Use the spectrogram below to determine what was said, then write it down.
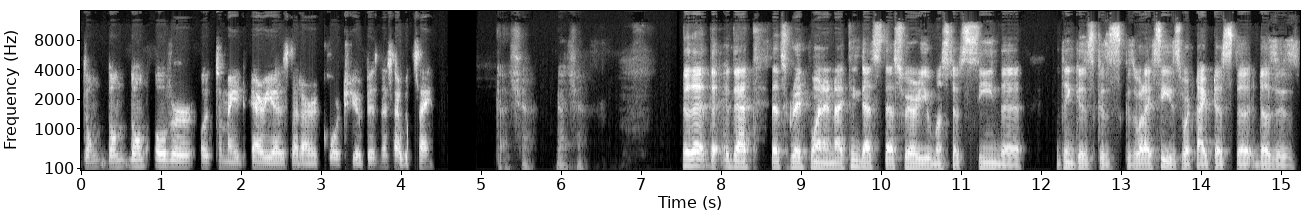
don't don't don't over automate areas that are core to your business i would say. Gotcha. Gotcha No, that, that that that's a great point, and I think that's that's where you must have seen the, thing is because because what I see is what Typedesk the, does is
